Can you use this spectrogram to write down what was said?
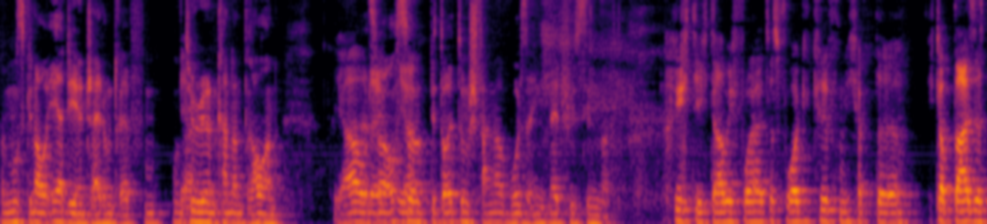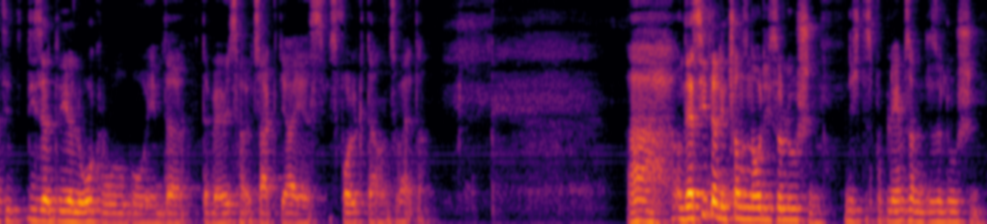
dann muss genau er die Entscheidung treffen. Und Ja. Tyrion kann dann trauern. ja, Das oder war auch ja. so bedeutungsschwanger, obwohl es eigentlich nicht viel Sinn macht. Richtig, da habe ich vorher etwas vorgegriffen. Ich habe da, ich glaube, da ist die, dieser Dialog, wo, wo eben der, der Varys halt sagt, ja, jetzt ist Volk da und so weiter. Ah, und er sieht halt in Jon Snow die Solution. Nicht das Problem, sondern die Solution.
